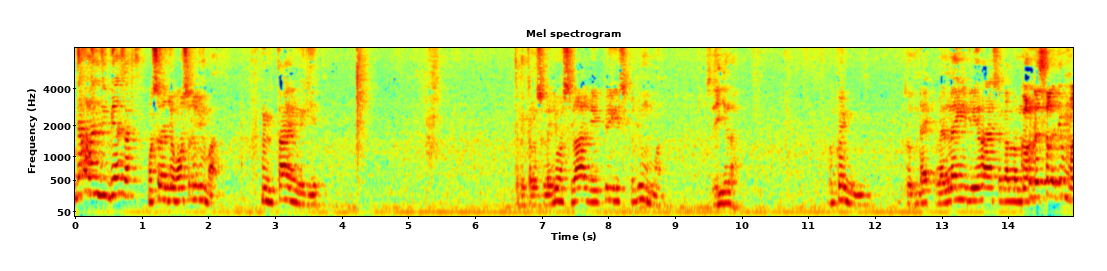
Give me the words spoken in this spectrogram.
jalan sih biasa. Mau salah juga mau salah juga hmm, tanya begitu tapi kalau salah juga selagi pergi salah juga Iya lah. apa yang lain-lain dirasa kalau Kalau udah salah cuma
